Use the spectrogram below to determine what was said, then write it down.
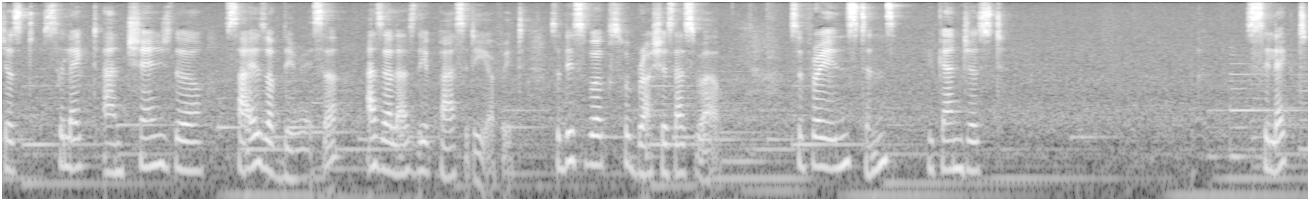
just select and change the size of the eraser as well as the opacity of it. So this works for brushes as well so for instance you can just select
